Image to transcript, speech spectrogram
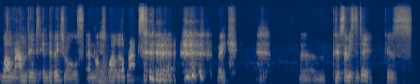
well-rounded individuals and not yeah. spoiled little brats like because um, it's so easy to do because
